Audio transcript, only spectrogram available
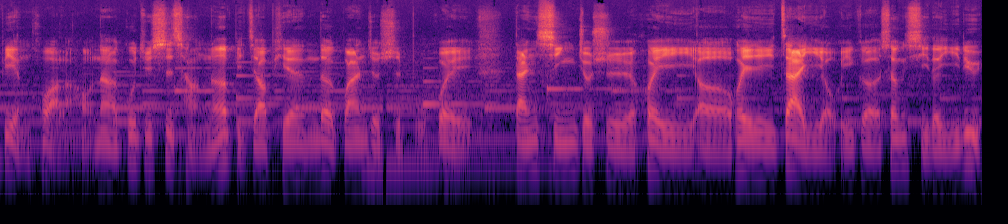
变化了哈？那估计市场呢比较偏乐观，就是不会。担心就是会呃会再有一个升息的疑虑，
